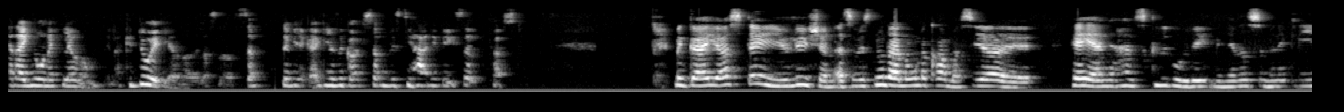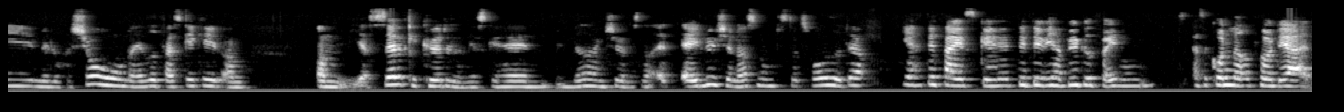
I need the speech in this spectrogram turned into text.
er der ikke nogen, der kan lave noget, eller kan du ikke lave noget, eller sådan noget. Så det virker ikke lige så godt, som hvis de har en idé selv først. Men gør I også det i Elysion? Altså hvis nu der er nogen, der kommer og siger, øh, hey Anne, jeg har en skidegod idé, men jeg ved simpelthen ikke lige med lokation, og jeg ved faktisk ikke helt om, om jeg selv kan køre det, eller om jeg skal have en, en medarrangør eller sådan noget. Er, er Illusion også nogen, der står til rådighed der? Ja, det er faktisk øh, det, er det, vi har bygget foreningen. Altså grundlaget på, det er, at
